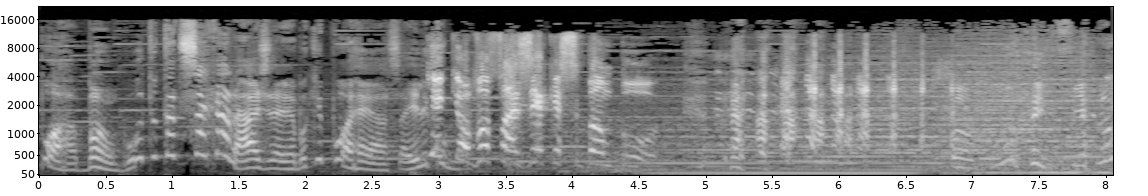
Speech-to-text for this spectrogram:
porra, bambu? Tu tá de sacanagem, né, Que porra é essa? O que, que eu vou fazer com esse bambu? bambu, enfia no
